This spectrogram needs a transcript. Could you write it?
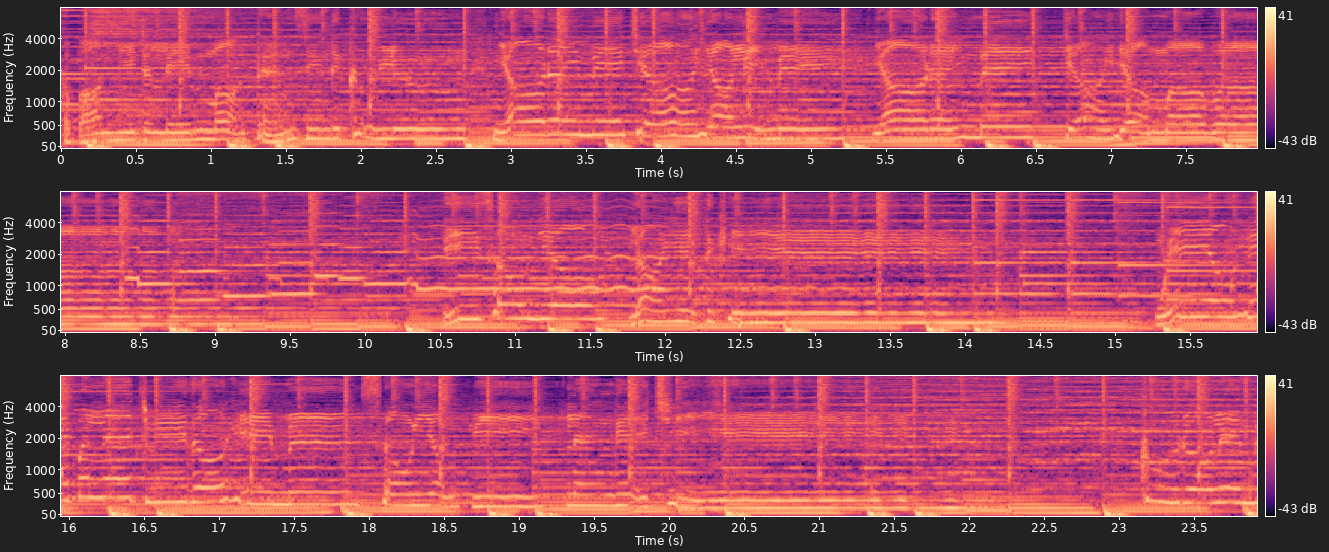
ကဘာမြေတလေးမတန်စင်တစ်ခုလုံးညာတိုင်းမေးကြရလိမ့်မယ်ညာတိုင်းမေးကြရမှာပါဒီဆောင်ကြောင်းလာရဲ့တခင်ရဲ့ဝေရောက်နေပလဲကြွေသောဟိမန် ဆောင်ရောက်ပြီးလမ်းခဲ့ချီရဲ့ခုတော့လေမ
